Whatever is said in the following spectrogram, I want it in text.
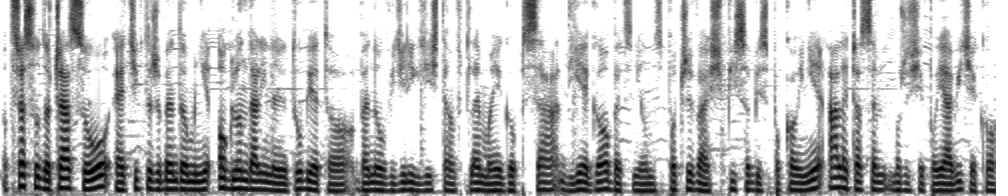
Od czasu do czasu e, ci, którzy będą mnie oglądali na YouTubie, to będą widzieli gdzieś tam w tle mojego psa Diego. Obecnie on spoczywa, śpi sobie spokojnie, ale czasem może się pojawić jako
